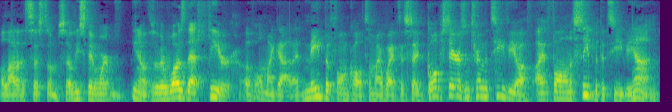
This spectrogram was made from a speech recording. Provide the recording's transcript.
a lot of the systems. At least they weren't, you know, so there was that fear of, oh my God, I've made the phone call to my wife to say, go upstairs and turn the TV off. I've fallen asleep with the TV on.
